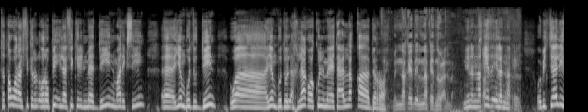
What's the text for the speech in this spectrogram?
تطور الفكر الأوروبي إلى فكر مادي ماركسي ينبذ الدين وينبذ الأخلاق وكل ما يتعلق بالروح. من النقيض إلى النقيض نوعا ما. من النقيض إلى النقيض. وبالتالي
